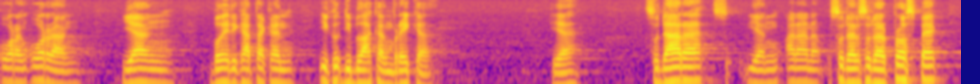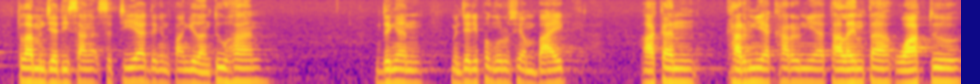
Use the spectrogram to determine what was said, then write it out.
orang-orang yang boleh dikatakan ikut di belakang mereka. Ya. Saudara yang anak-anak saudara-saudara prospek, telah menjadi sangat setia dengan panggilan Tuhan, dengan menjadi pengurus yang baik akan karunia-karunia, talenta, waktu,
